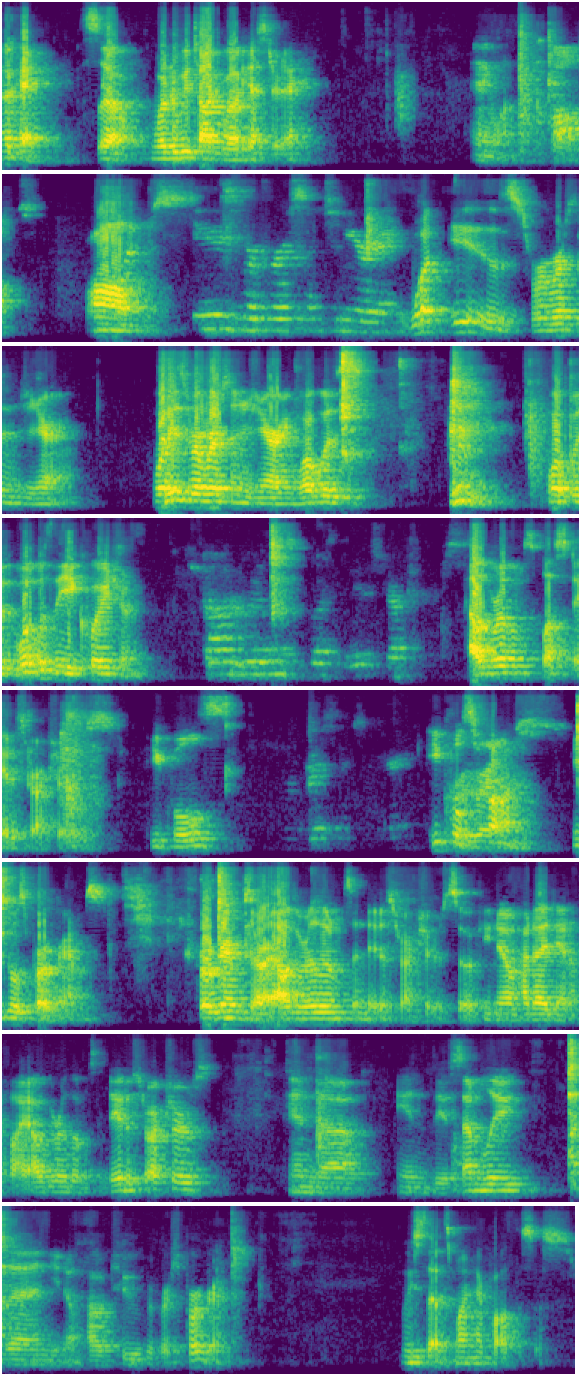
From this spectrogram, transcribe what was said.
Okay, so what did we talk about yesterday? Anyone? Bombs. Bombs. Use reverse engineering. What is reverse engineering? What is reverse engineering? What was, what was, what was the equation? Algorithms plus data structures. Algorithms plus data structures equals, Reverse equals fun, equals programs. Programs are algorithms and data structures, so if you know how to identify algorithms and data structures in, uh, in the assembly, then you know how to reverse programs. At least that's my hypothesis.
